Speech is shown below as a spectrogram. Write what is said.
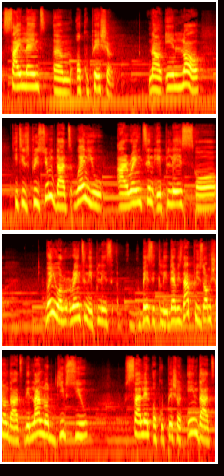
silent um, occupation. Now in law it is presumed that when you are renting a place or when you are renting a place basically there is that presumption that the landlord gives you silent occupation in that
